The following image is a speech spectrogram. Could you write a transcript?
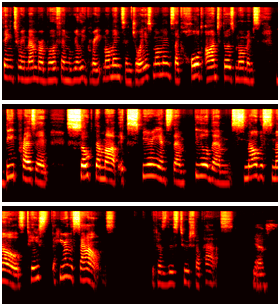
thing to remember, both in really great moments and joyous moments. Like, hold on to those moments, be present, soak them up, experience them, feel them, smell the smells, taste, hear the sounds, because this too shall pass. Yes.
